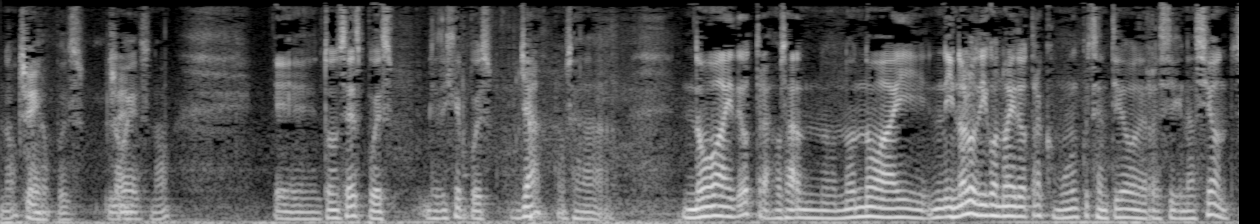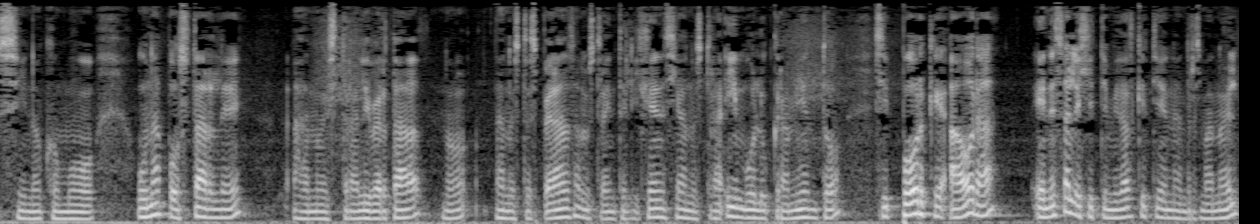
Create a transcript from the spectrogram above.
¿no? Sí. Pero pues lo Sí. es, ¿no? Eh, entonces, pues les dije, pues ya, o sea, no hay de otra, o sea, no, no, no hay, y no lo digo no hay de otra como un sentido de resignación, sino como un apostarle a nuestra libertad, ¿no? A nuestra esperanza, a nuestra inteligencia, a nuestro involucramiento, sí, porque ahora, en esa legitimidad que tiene Andrés Manuel,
